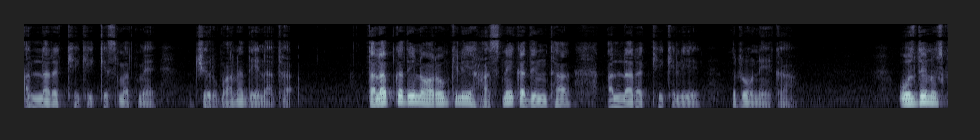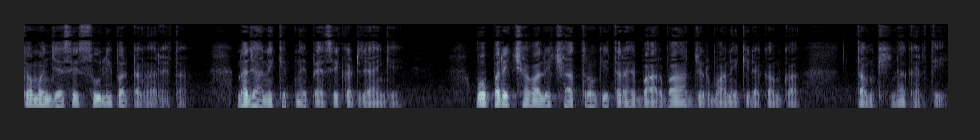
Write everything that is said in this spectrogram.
अल्लाह रखी की किस्मत में जुर्माना देना था। तलब का दिन औरों के लिए, हंसने का दिन था, अल्लाह रखी के लिए रोने का। उस दिन उसका मन जैसे सूली पर टंगा रहता, न जाने कितने पैसे कट जाएँगे। वो परीक्षा वाले छात्रों की तरह बार बार जुर्माने की रकम का तमखीना करती।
